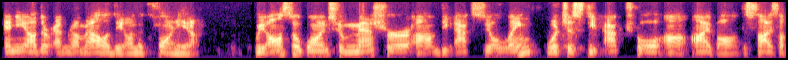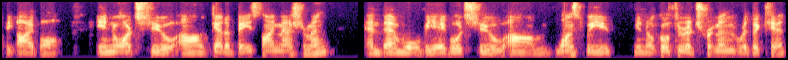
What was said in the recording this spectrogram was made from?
any other abnormality on the cornea. We also going to measure um, the axial length, which is the actual uh, eyeball, the size of the eyeball, in order to get a baseline measurement and then we'll be able to um, once we you know go through the treatment with the kid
